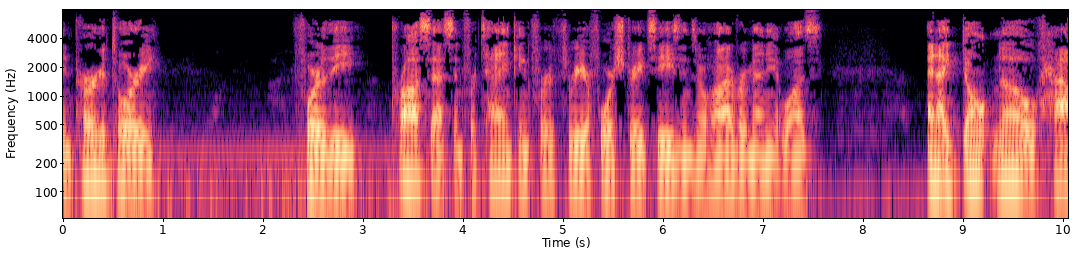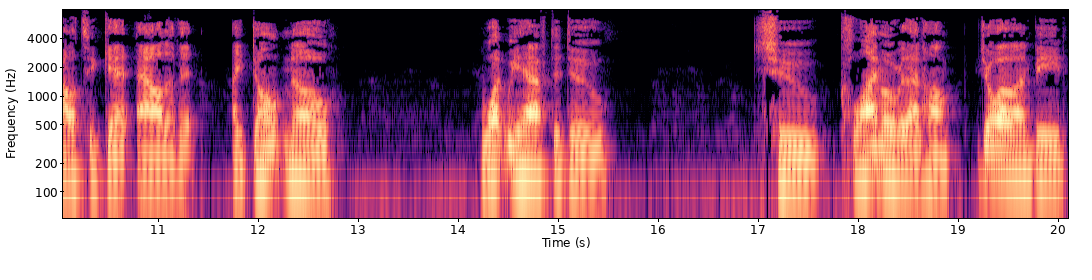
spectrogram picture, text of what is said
in purgatory for the process and for tanking for three or four straight seasons or however many it was. And I don't know how to get out of it. I don't know what we have to do to climb over that hump. Joel Embiid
